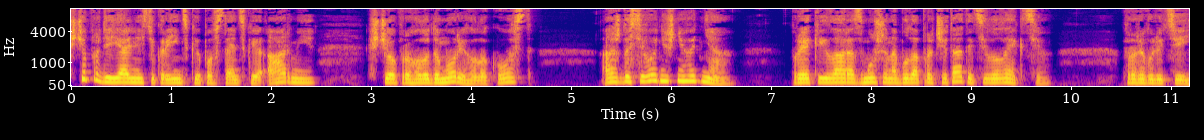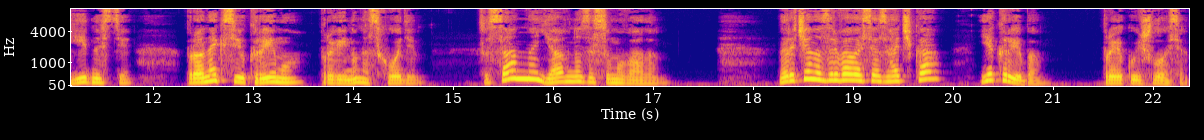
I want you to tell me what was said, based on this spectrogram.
що про діяльність Української повстанської армії, що про Голодомор і Голокост, аж до сьогоднішнього дня, про який Лара змушена була прочитати цілу лекцію, про Революцію Гідності, про анексію Криму, про війну на Сході. Сусанна явно засумувала. Наречена зривалася з гачка, як риба, про яку йшлося.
